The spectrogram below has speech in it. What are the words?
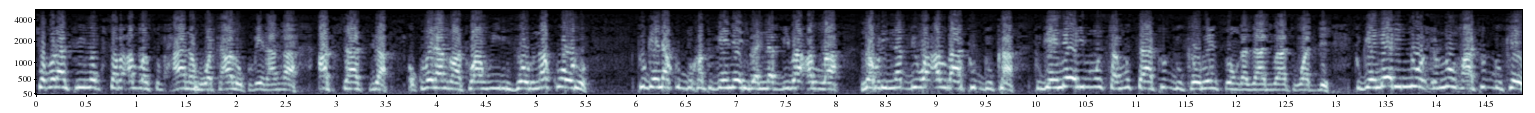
Kyobola tulina okusaba allah subhanahu wataala okubeera nga atusaasira okubeera nga watwanguyiriza olunaku olwo tugenda kudduka tugende eri bannabbi ba allah. Nga buli nabbi wa allah atudduka tugende eri musa musa atudduke olw'ensonga zaali batuwadde. Tugende eri nuhu nuhu atudduke.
